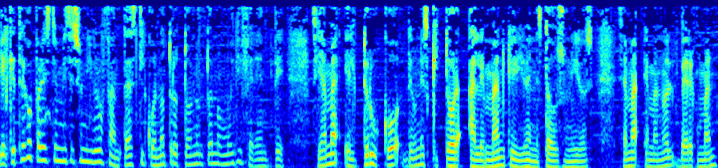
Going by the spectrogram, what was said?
Y el que traigo para este mes es un libro fantástico en otro tono, un tono muy diferente. Se llama El truco de un escritor alemán que vive en Estados Unidos. Se llama Emanuel Bergman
